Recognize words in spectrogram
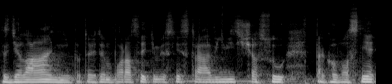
vzdělání, protože ten poradce tím, jestli stráví víc času, tak ho vlastně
